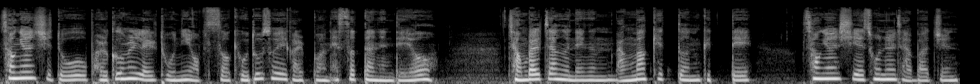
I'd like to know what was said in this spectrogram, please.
성현 씨도 벌금을 낼 돈이 없어 교도소에 갈 뻔 했었다는데요. 장발장 은행은 막막했던 그때 성현 씨의 손을 잡아준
